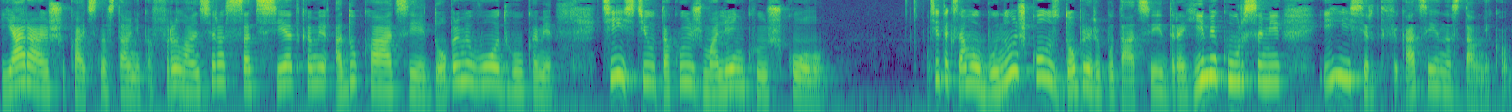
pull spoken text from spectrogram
Я раю шукаць настаўніка фрылансера з садсеткамі адукацыяй добрымі водгукамі ці ісці ў такую ж маленькую школу. Ці таксама ў буйную школу з добрай рэпутацыяй дарагімі курсамі і сертыфікацыяй настаўнікаў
